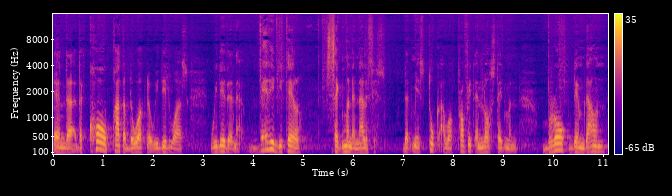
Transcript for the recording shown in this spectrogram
And uh, the core part of the work that we did was we did a very detailed segment analysis. That means took our profit and loss statement, broke them down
